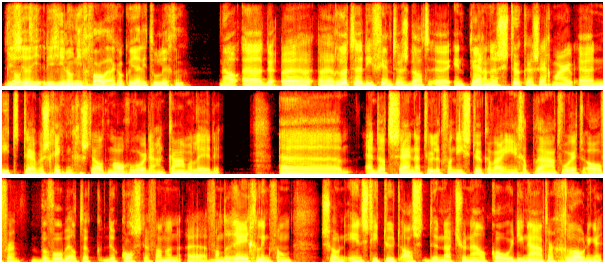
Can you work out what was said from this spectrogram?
Die is, eh, die is, hier nog niet gevallen. Echo, kun jij die toelichten? Nou, uh, de, uh, Rutte die vindt dus dat interne stukken zeg maar, niet ter beschikking gesteld mogen worden aan Kamerleden. En dat zijn natuurlijk van die stukken waarin gepraat wordt over bijvoorbeeld de, de kosten van, een, van de regeling van zo'n instituut als de Nationaal Coördinator Groningen.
